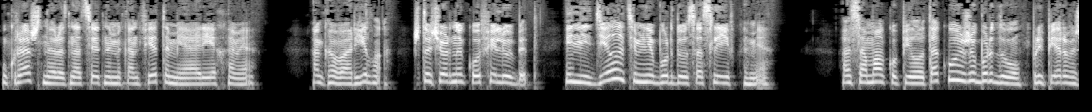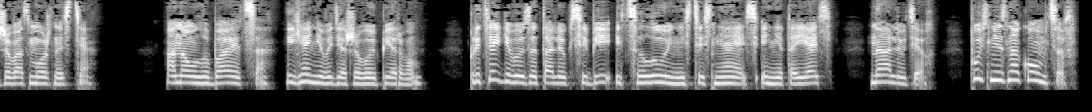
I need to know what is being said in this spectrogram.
украшенную разноцветными конфетами и орехами. А говорила, что черный кофе любит, и не делайте мне бурду со сливками. А сама купила такую же бурду при первой же возможности. Она улыбается, и я не выдерживаю первым. Притягиваю за талию к себе и целую, не стесняясь и не таясь, на людях, пусть незнакомцев,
